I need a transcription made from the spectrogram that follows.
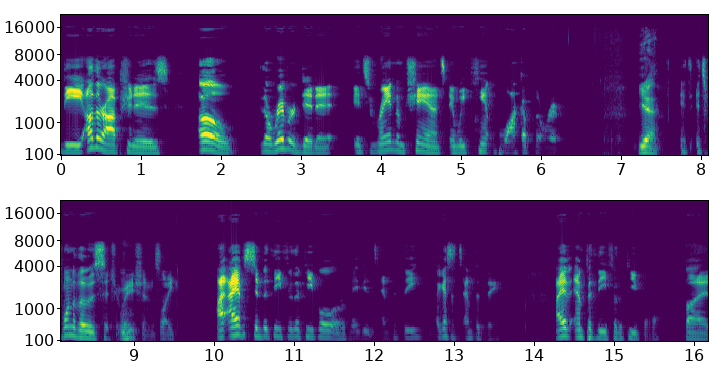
the other option is oh the river did it it's random chance and we can't block up the river Yeah. it's, it's one of those situations like I, I have sympathy for the people or maybe it's empathy i guess it's empathy i have empathy for the people but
